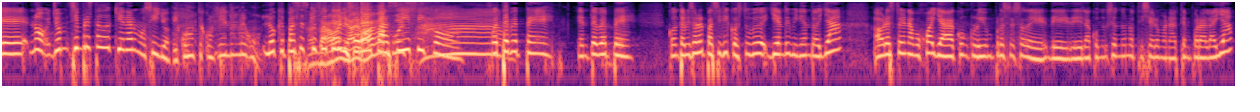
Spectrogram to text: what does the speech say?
Eh, no, yo siempre he estado aquí en Hermosillo. ¿Y cuándo te consiguen en Obregón? Lo que pasa es que fue Andaba ya Televisora de del pues. Pacífico, Ah. fue TVP, en TVP. Con Televisora del Pacífico estuve yendo y viniendo allá. Ahora estoy en Abojoa, ya concluí un proceso de, de- de la conducción de un noticiero manera temporal allá,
